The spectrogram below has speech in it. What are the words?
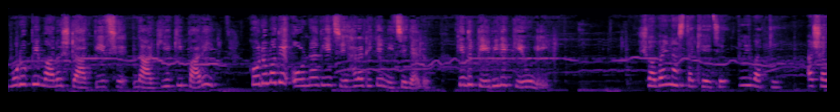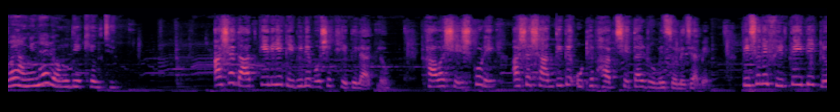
মুরব্বী মানুষ ডাক দিয়েছে না গিয়ে কি পারে? কোনো মতে ওড়না দিয়ে চেহারা ঢেকে নিচে গেল কিন্তু টেবিলে কেউ নেই। সবাই নাস্তা খেয়েছে তুই বাকি? আর সবাই আঙিনায় রং দিয়ে খেলছে। আশা দাঁত কেলিয়ে টেবিলে বসে খেতে লাগল। খাওয়া শেষ করে আশা শান্তিতে উঠে ভাবছে তার রুমে চলে যাবে। পিছনে ফিরতেই দেখল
